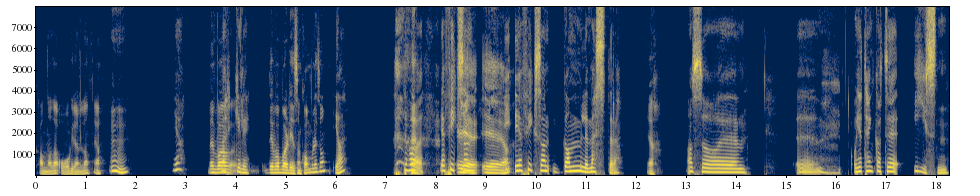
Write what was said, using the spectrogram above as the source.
Canada og Grønland. ja. Mm. Ja, Men hva, merkelig. det var bare de som kom, liksom? Ja. Det var Jeg fikk sånn Eh, eh, ja. jeg, jeg fikk sånn gamle mestere. ja. Altså øh, øh, Og jeg tenker at isen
